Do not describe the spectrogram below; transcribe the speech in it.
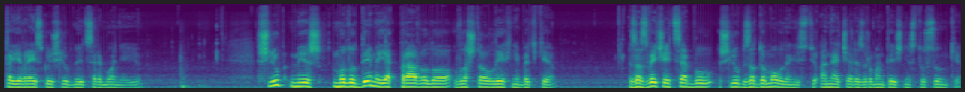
та єврейською шлюбною церемонією. Шлюб між молодими, як правило, влаштовували їхні батьки. Зазвичай це був шлюб за домовленістю, а не через романтичні стосунки.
